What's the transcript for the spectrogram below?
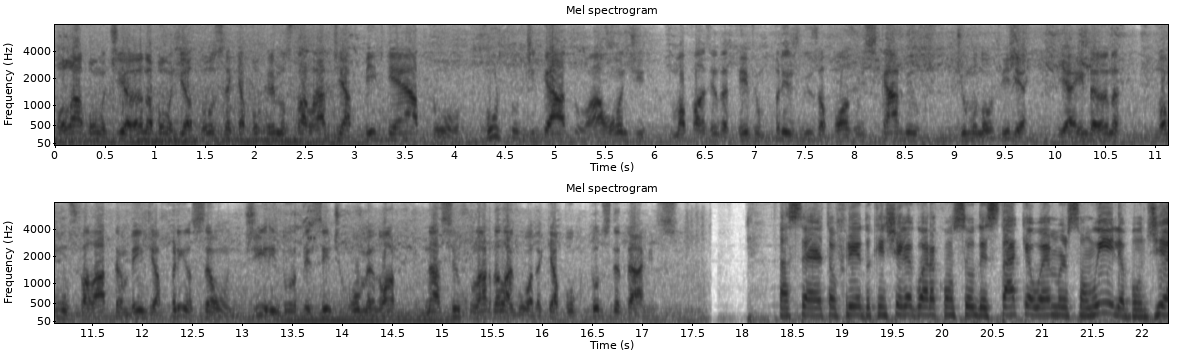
Olá, bom dia Ana, bom dia a todos. Daqui a pouco queremos falar de abelhato, furto de gado, aonde uma fazenda teve um prejuízo após o escárnio de uma novilha. E ainda, Ana, vamos falar também de apreensão de entorpecente com menor na circular da Lagoa. Daqui a pouco, todos os detalhes. Tá certo, Alfredo. Quem chega agora com seu destaque é o Emerson William. Bom dia,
